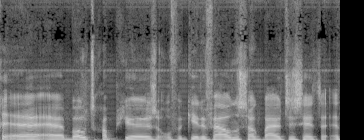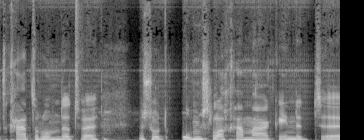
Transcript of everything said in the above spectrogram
Eh, eh, boodschapjes of een keer de vuilniszak buiten zetten. Het gaat erom dat we een soort omslag gaan maken in het eh,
